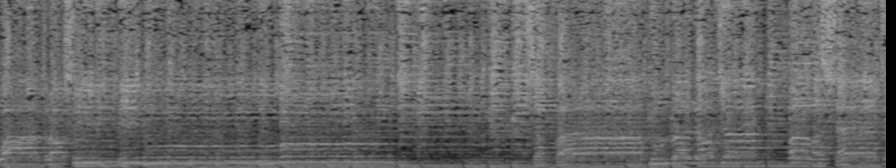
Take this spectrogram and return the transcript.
4 o 5 a les 16.32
